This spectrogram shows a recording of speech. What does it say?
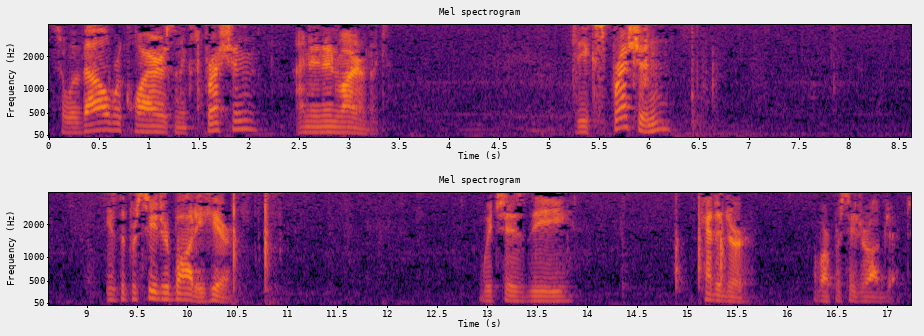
So eval requires an expression and an environment. The expression is the procedure body here, which is the editor of our procedure object.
